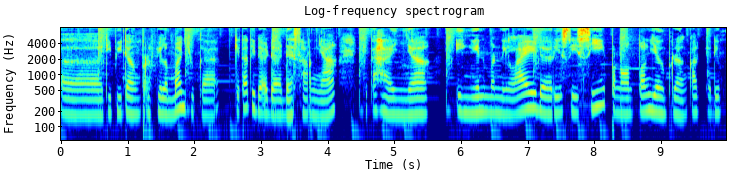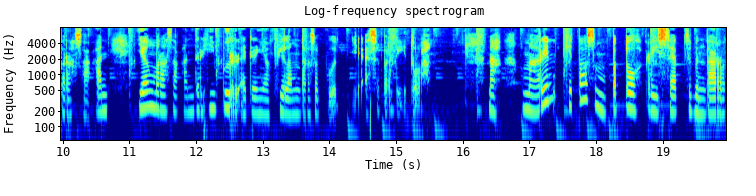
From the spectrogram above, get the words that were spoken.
uh, di bidang perfilman juga kita tidak ada dasarnya kita hanya ingin menilai dari sisi penonton yang berangkat dari perasaan yang merasakan terhibur adanya film tersebut. Ya, seperti itulah. Nah, kemarin kita sempet tuh riset sebentar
